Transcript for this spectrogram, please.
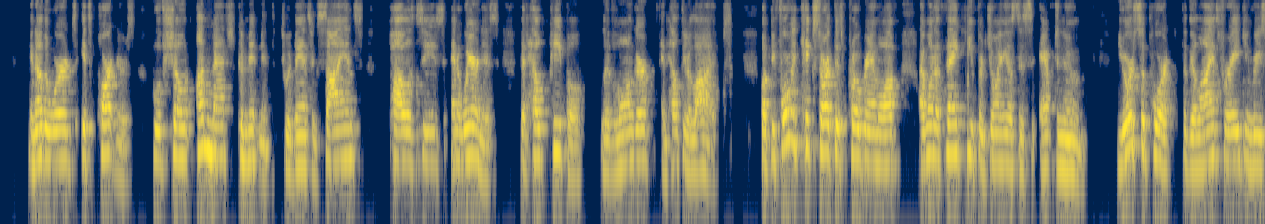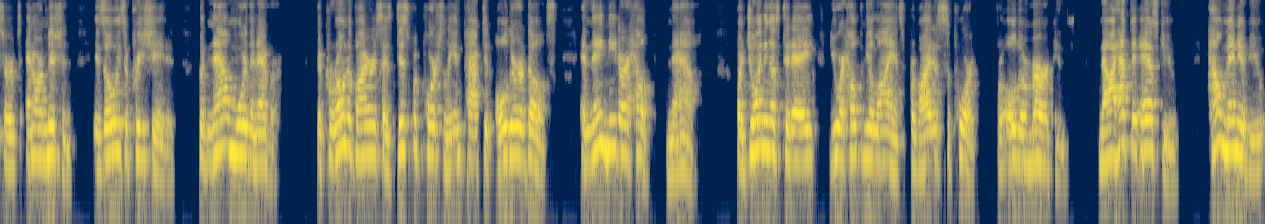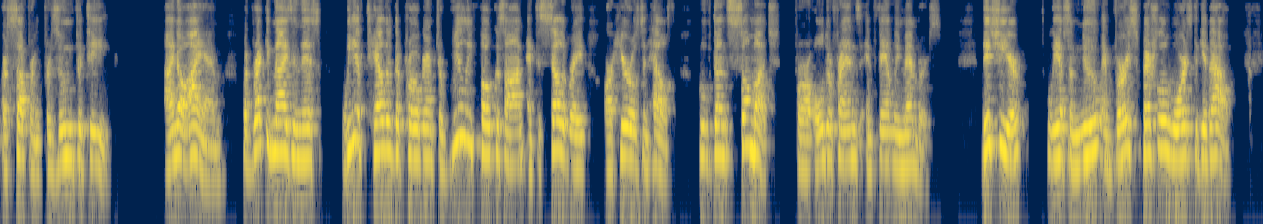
In other words, its partners who have shown unmatched commitment to advancing science, policies, and awareness that help people live longer and healthier lives. But before we kickstart this program off, I want to thank you for joining us this afternoon. Your support for the Alliance for Aging Research and our mission is always appreciated, but now more than ever. The coronavirus has disproportionately impacted older adults, and they need our help now. By joining us today, you are helping the Alliance provide us support for older Americans. Now, I have to ask you, how many of you are suffering from Zoom fatigue? I know I am, but recognizing this, we have tailored the program to really focus on and to celebrate our heroes in health who've done so much for our older friends and family members. This year, we have some new and very special awards to give out.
